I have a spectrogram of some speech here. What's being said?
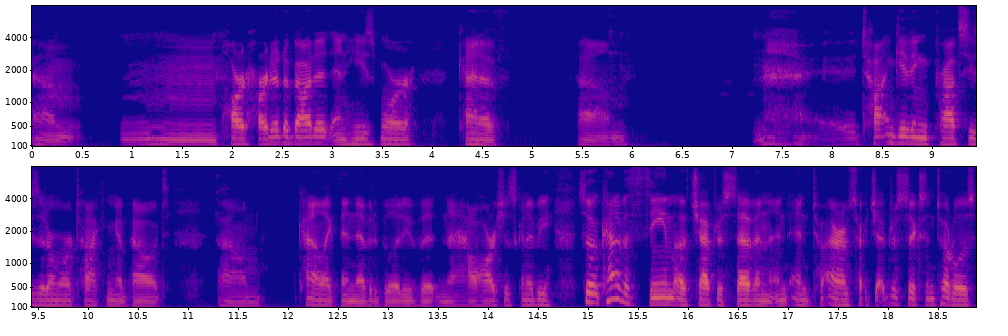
um, mm, hard-hearted about it, and he's more kind of um, ta- giving prophecies that are more talking about um, kind of like the inevitability of it and how harsh it's going to be. So, kind of a theme of chapter seven and and I'm sorry, chapter six in total is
